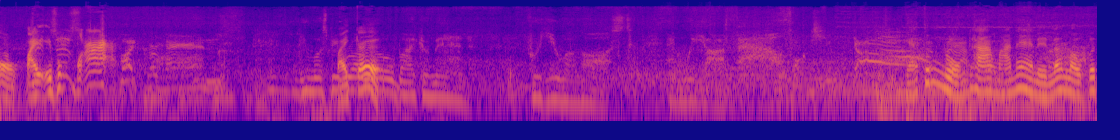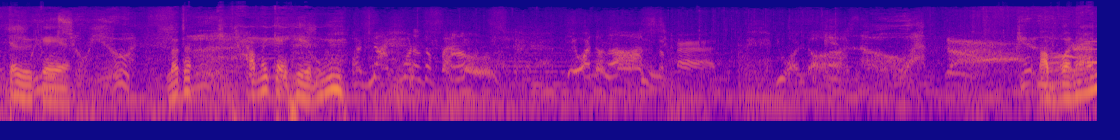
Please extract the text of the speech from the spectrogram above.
ออกไปไอ้พวกบ้า Biker man. You must be Biker. แกต้องหลงทางมาแน่เลยแล้วเราก็เจอแกแล้วจะทำให้แกเห็น ต่ำกว่านั้น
